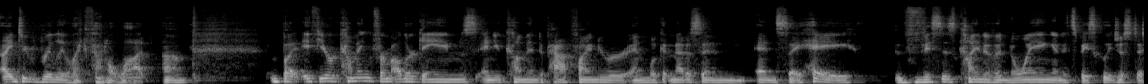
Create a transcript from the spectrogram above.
I do really like that a lot. Um, but if you're coming from other games and you come into Pathfinder and look at medicine and say, hey, this is kind of annoying and it's basically just a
